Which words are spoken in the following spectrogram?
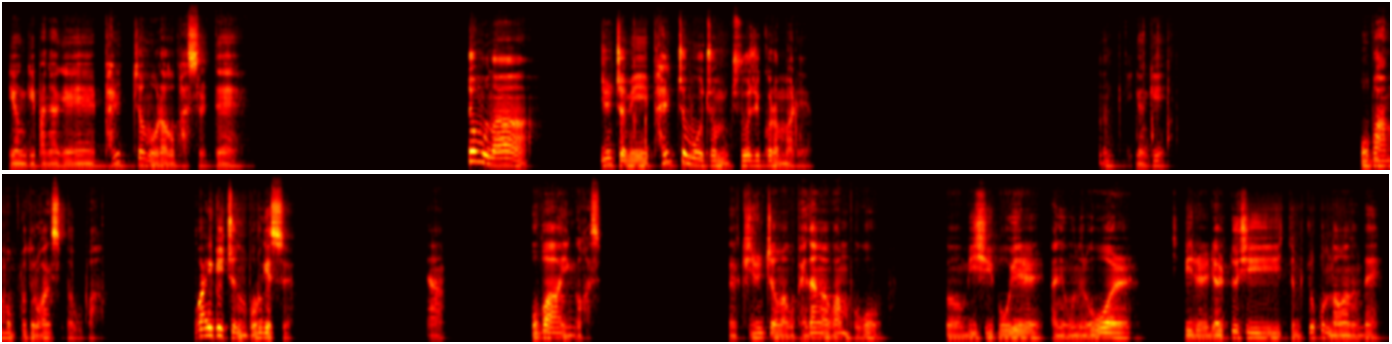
이 경기 만약에 8.5라고 봤을 때 8.5나 기준점이 8.5좀 주어질 거란 말이에요. 저는 이 경기 오바 한번 보도록 하겠습니다. 오바. 누가 이길 줄은 모르겠어요. 그냥 오바인 것 같습니다. 기준점하고 배당하고 한번 보고 지금 25일 아니 오늘 5월 11일 12시쯤 조금 넘었는데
